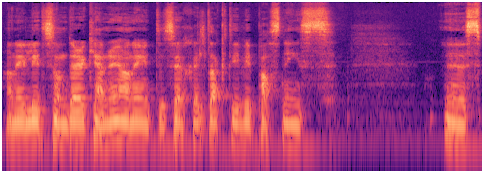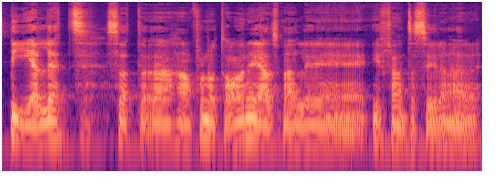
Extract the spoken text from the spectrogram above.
Han är ju lite som Derrick Henry. Han är ju inte särskilt aktiv i passnings eh, spelet. Så att eh, han får nog ta en rejäl smäll i, i fantasy den här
